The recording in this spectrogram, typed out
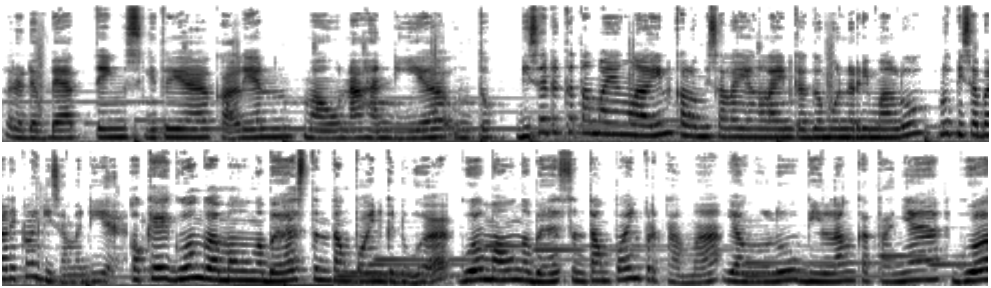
rada bad things gitu ya. Kalian mau nahan dia untuk bisa deket sama yang lain. Kalau misalnya yang lain kagak mau nerima lu lu bisa balik lagi sama dia. Oke gue nggak mau ngebahas tentang poin kedua. Gue mau ngebahas tentang poin pertama yang lu bilang katanya gue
